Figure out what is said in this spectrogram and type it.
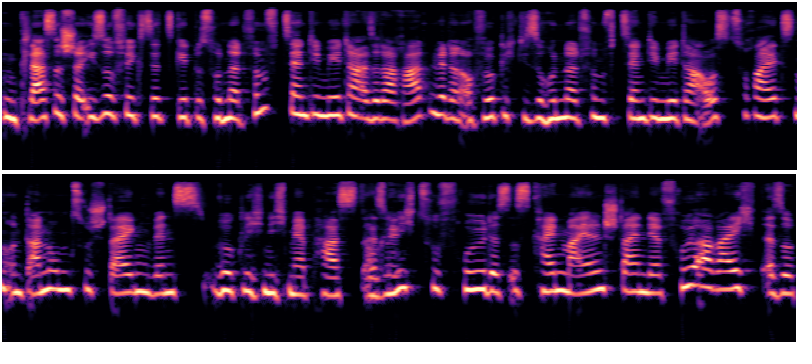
ein klassischer Isofix-Sitz geht bis 105 Zentimeter. Also da raten wir dann auch wirklich, diese 105 Zentimeter auszureizen und dann umzusteigen, wenn es wirklich nicht mehr passt. Also okay. nicht zu früh. Das ist kein Meilenstein, der früh erreicht. Also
